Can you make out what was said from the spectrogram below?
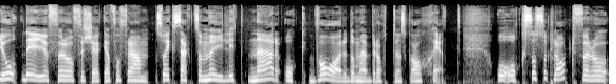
Jo, det är ju för att försöka få fram så exakt som möjligt när och var de här brotten ska ha skett. Och också såklart för att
